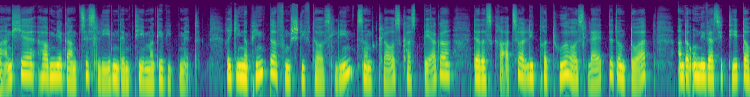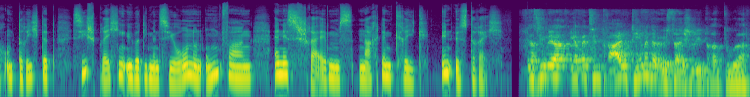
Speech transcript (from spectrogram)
Manche haben ihr ganzes Leben dem Thema gewidmet. Regina Pinter vom Stifthaus Linz und Klaus Kastberger, der das Grazer Literaturhaus leitet und dort an der Universität auch unterrichtet, sie sprechen über Dimension und Umfang eines Schreibens nach dem Krieg in Österreich. Da sind wir ja bei zentralen Themen der österreichischen Literatur.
